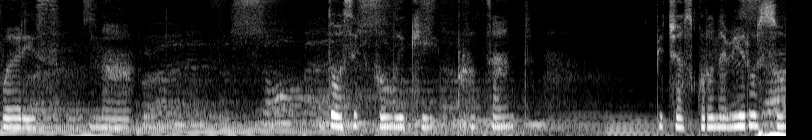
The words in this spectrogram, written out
виріс на досить великий процент під час коронавірусу,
